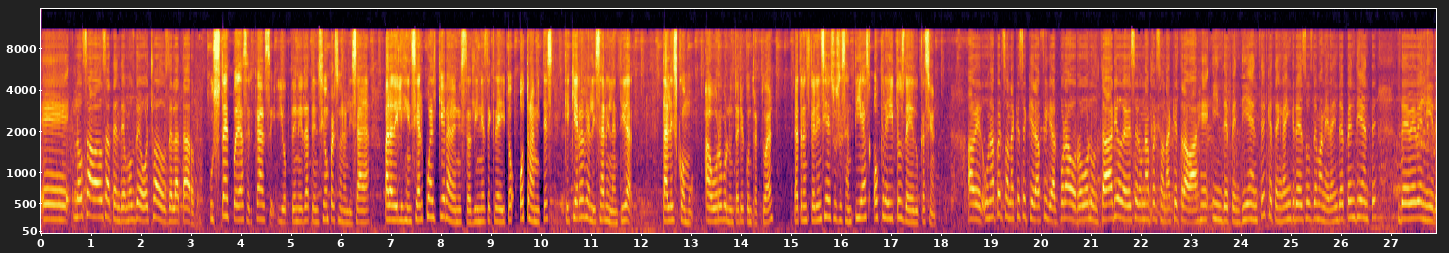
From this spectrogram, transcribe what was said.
Eh, los sábados atendemos de 8 a 2 de la tarde. Usted puede acercarse y obtener atención personalizada para diligenciar cualquiera de nuestras líneas de crédito o trámites que quiera realizar en la entidad, tales como ahorro voluntario contractual, la transferencia de sus cesantías o créditos de educación. A ver, una persona que se quiera afiliar por ahorro voluntario debe ser una persona que trabaje independiente, que tenga ingresos de manera independiente. Debe venir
